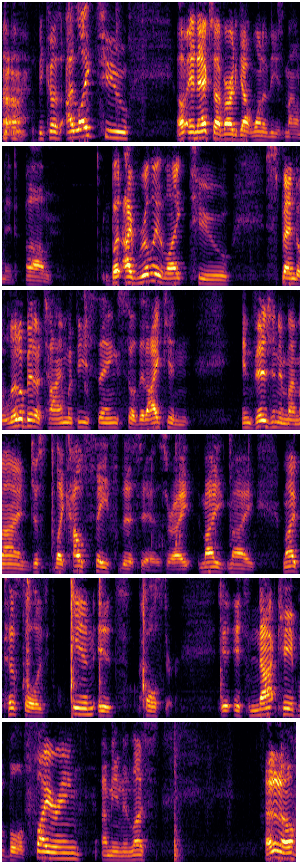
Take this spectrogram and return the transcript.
because I like to, oh, and actually I've already got one of these mounted. Um, but I really like to spend a little bit of time with these things so that I can envision in my mind just like how safe this is, right? My, my, my pistol is in its holster. It, it's not capable of firing. I mean, unless I don't know.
